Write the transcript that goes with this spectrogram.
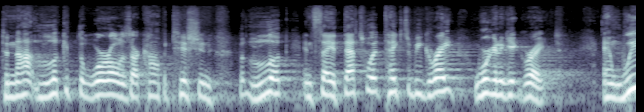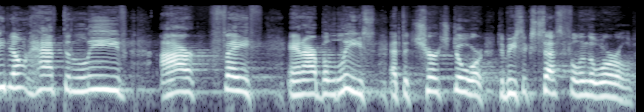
to not look at the world as our competition, but look and say, if that's what it takes to be great, we're going to get great. And we don't have to leave our faith and our beliefs at the church door to be successful in the world.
